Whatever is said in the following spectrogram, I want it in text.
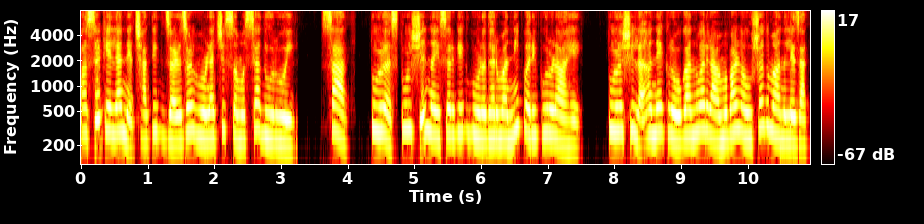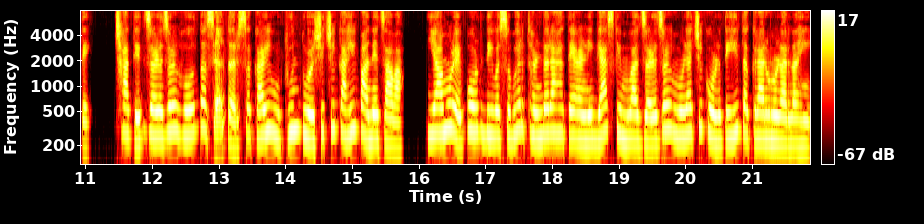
असे केल्याने छातीत जळजळ होण्याची समस्या दूर होईल. सात. तुळस. तुळशी नैसर्गिक गुणधर्मांनी परिपूर्ण आहे. तुळशीला अनेक रोगांवर रामबाण औषध मानले जाते. छातीत जळजळ होत असेल तर सकाळी उठून तुळशीची काही पाने चावा. यामुळे पोट दिवसभर थंड राहते आणि गॅस किंवा जळजळ होण्याची कोणतीही तक्रार होणार नाही.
